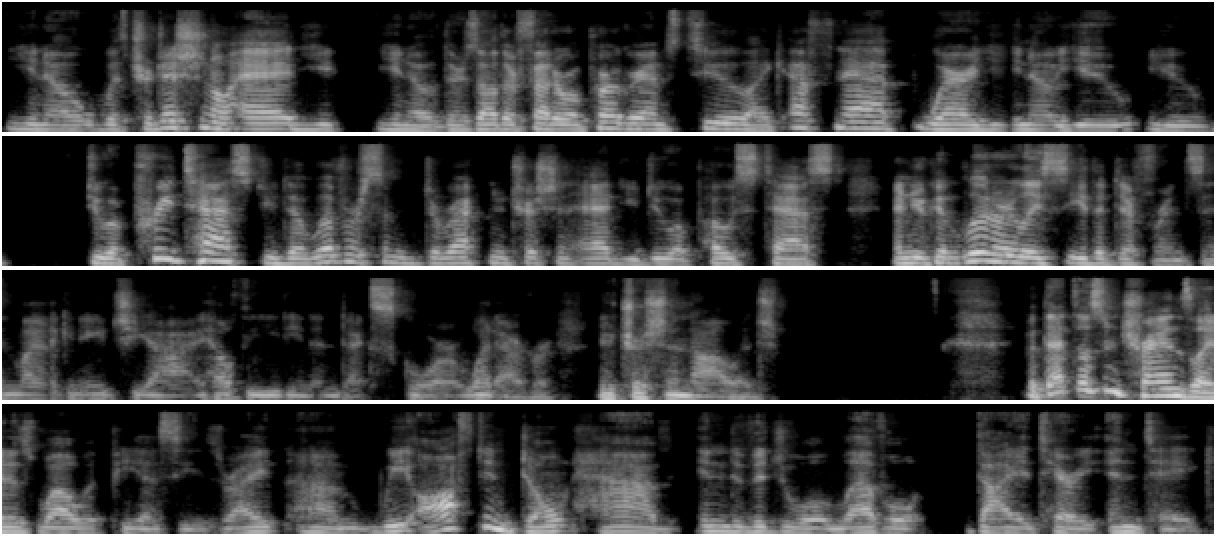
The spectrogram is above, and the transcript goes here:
you know with traditional ed you you know there's other federal programs too like EFNEP, where you know you you do a pre-test, you deliver some direct nutrition ed, you do a post-test, and you can literally see the difference in like an HEI, healthy eating index score, whatever, nutrition knowledge. But that doesn't translate as well with PSEs, right? Um, we often don't have individual level dietary intake,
